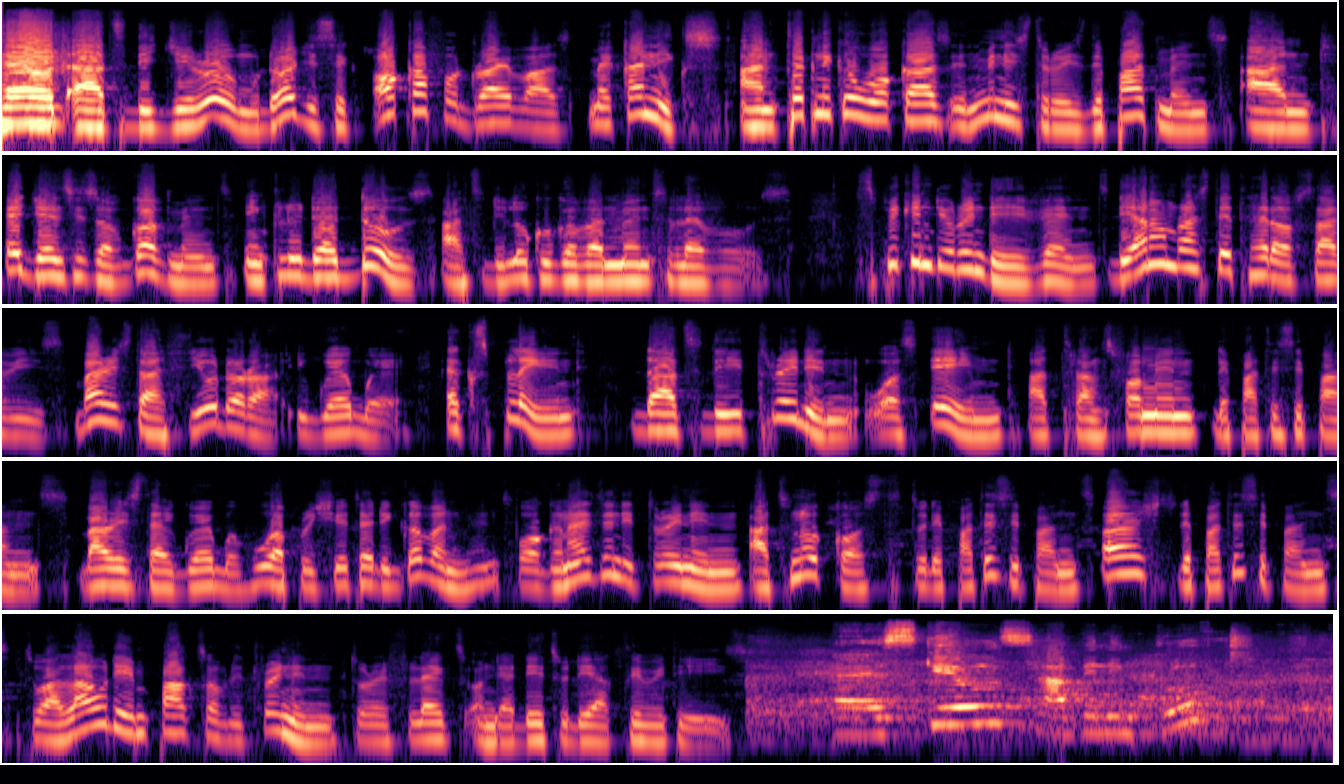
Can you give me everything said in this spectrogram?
held at the Jerome Udojisek Awka for drivers, mechanics, and technical workers in ministries, departments, and agencies of government included those at the local government levels. Speaking during the event, the Anambra State Head of Service, Barrister Theodora Igwegbe, explained that the training was aimed at transforming the participants. Barrister Igwegbe, who appreciated the government for organizing the training at no cost to the participants, urged the participants to allow the impact of the training to reflect on their day-to-day -day activities. Uh, skills have been improved,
